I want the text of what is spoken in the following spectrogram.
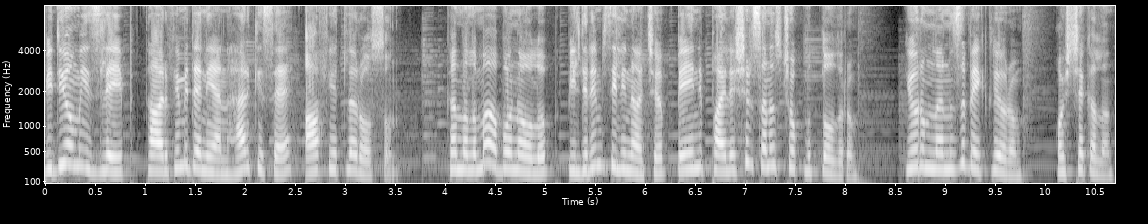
Videomu izleyip tarifimi deneyen herkese afiyetler olsun. Kanalıma abone olup bildirim zilini açıp beğenip paylaşırsanız çok mutlu olurum. Yorumlarınızı bekliyorum. Hoşçakalın.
